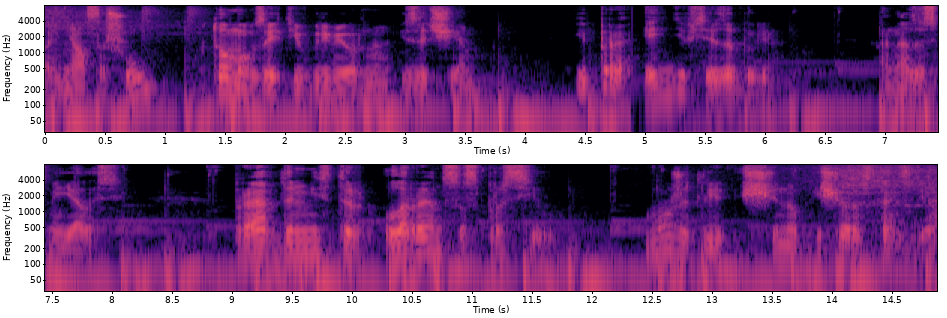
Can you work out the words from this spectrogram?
Поднялся шум. Кто мог зайти в гримерную и зачем? И про Эдди все забыли. Она засмеялась. Правда, мистер Лоренцо спросил, может ли щенок еще раз так сделать.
